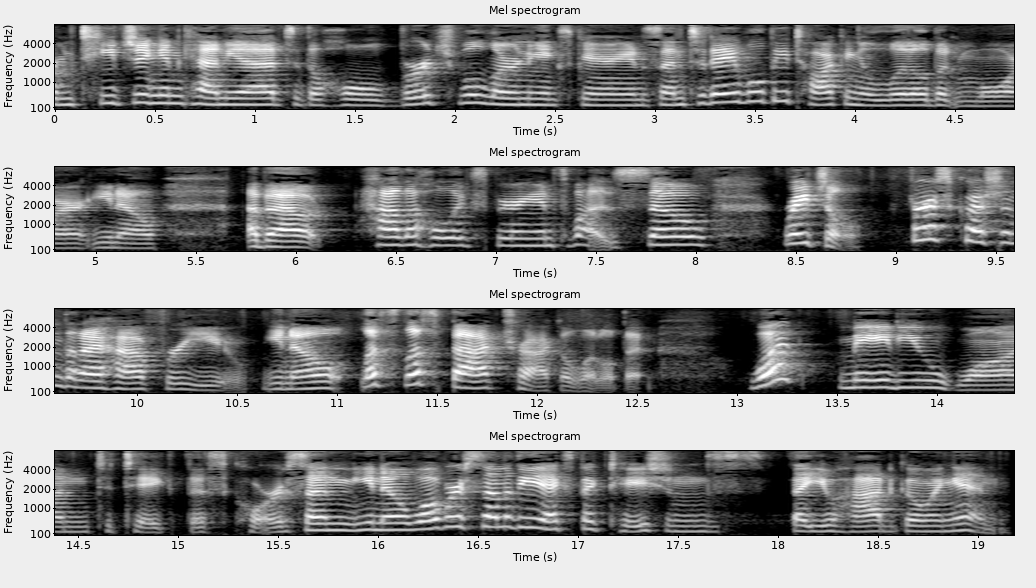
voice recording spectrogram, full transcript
from teaching in Kenya to the whole virtual learning experience. And today we'll be talking a little bit more, you know, about how the whole experience was. So, Rachel, first question that I have for you, you know, let's let's backtrack a little bit what made you want to take this course and you know what were some of the expectations that you had going in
